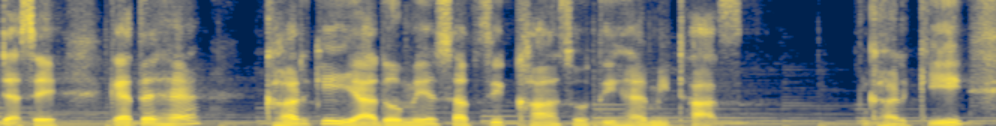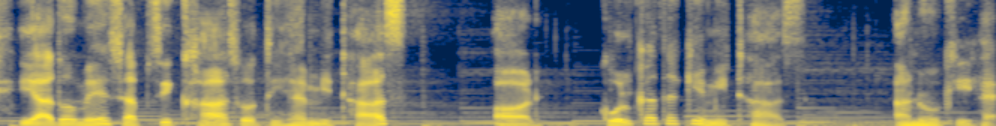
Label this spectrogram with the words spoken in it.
जैसे कहते हैं घर की यादों में सबसे खास होती है मिठास घर की यादों में सबसे खास होती है मिठास और कोलकाता की मिठास अनोखी है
